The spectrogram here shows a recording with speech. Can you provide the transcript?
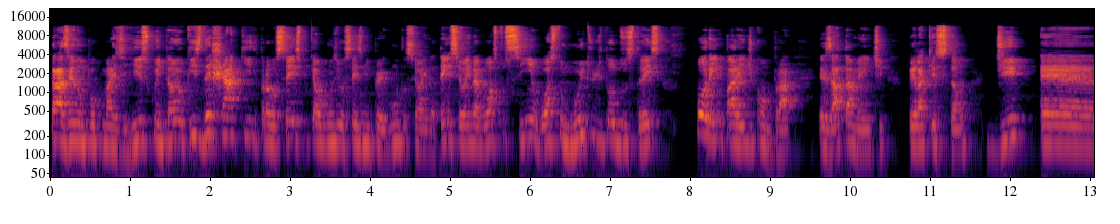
trazendo um pouco mais de risco. Então eu quis deixar aqui para vocês, porque alguns de vocês me perguntam se eu ainda tenho, se eu ainda gosto sim, eu gosto muito de todos os três, porém parei de comprar exatamente pela questão de é,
